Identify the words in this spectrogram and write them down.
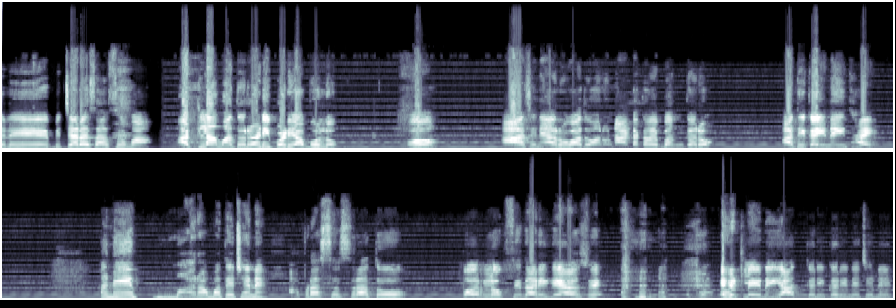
અરે બિચારા સાસુમાં. આટલામાં તો રડી પડ્યા, બોલો. ઓ, આ છે ને આ રોવા ધોવાનું નાટક હવે બંધ કરો. આથી કઈ નહીં થાય. અને મારા મતે છે ને, આપણા સસરા તો પરલોક સિધારી ગયા છે. એટલે એને યાદ કરી કરીને છે ને,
